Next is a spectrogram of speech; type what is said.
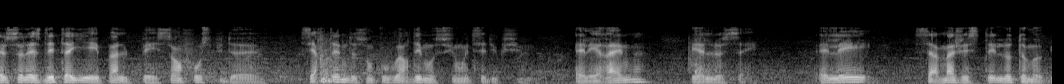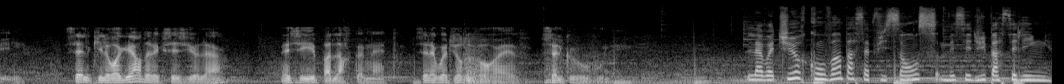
Elle se laisse détailler et palper sans fausse pudeur, certaine de son pouvoir d'émotion et de séduction. Elle est reine et elle le sait. Elle est Sa Majesté l'automobile. Celle qu'il regarde avec ses yeux-là, n'essayez pas de la reconnaître. C'est la voiture de vos rêves, celle que vous voulez. La voiture convainc par sa puissance, mais séduit par ses lignes.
